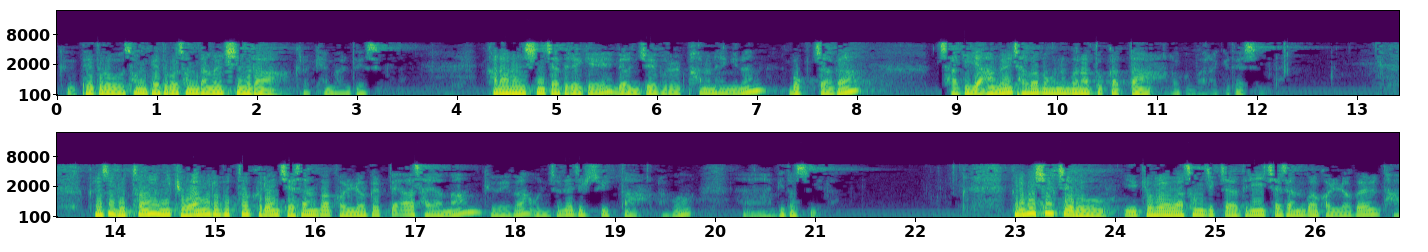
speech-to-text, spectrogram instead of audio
그 베드로 성 베드로 성당을 지으라. 그렇게 말도 했습니다. 가난한 신자들에게 면죄 부를 파는 행위는 목자가 자기 양을 잡아먹는 거나 똑같다라고 말하기도 했습니다. 그래서 루터는 이 교황으로부터 그런 재산과 권력을 빼앗아야만 교회가 온전해질 수 있다라고 아, 믿었습니다. 그리고 실제로 이 교회와 성직자들이 재산과 권력을 다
